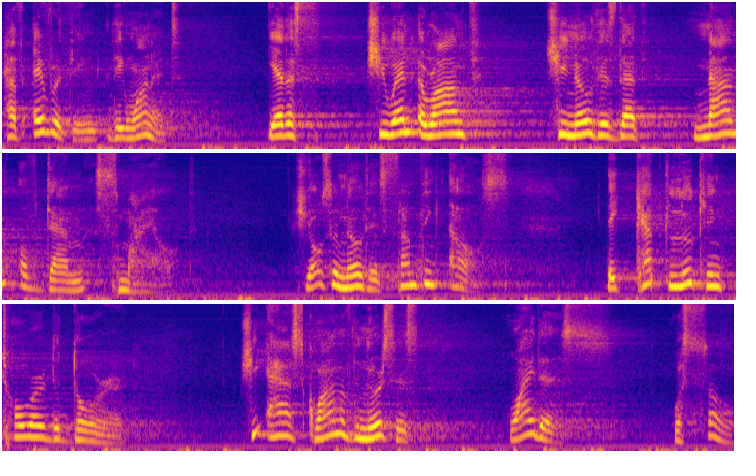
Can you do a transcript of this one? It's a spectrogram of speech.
have everything they wanted. Yet as she went around, she noticed that none of them smiled. She also noticed something else. They kept looking toward the door. She asked one of the nurses why this was so.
